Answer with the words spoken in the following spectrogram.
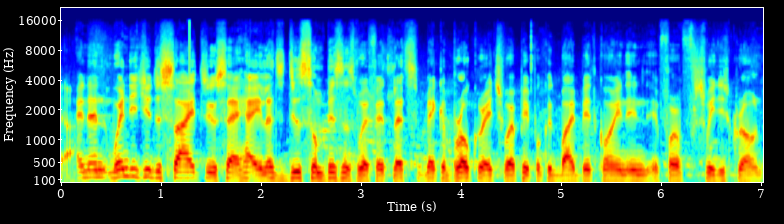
Yeah. And then when did you decide to say, hey, let's do some business with it? Let's make a brokerage where people could buy Bitcoin in for Swedish krone.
